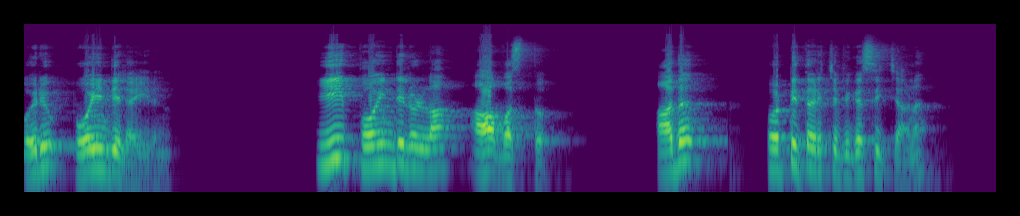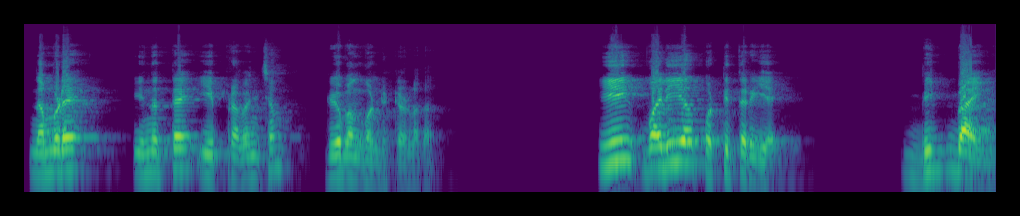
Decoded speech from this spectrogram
ഒരു പോയിന്റിലായിരുന്നു. ഈ പോയിന്റിലുള്ള ആ വസ്തു അത് പൊട്ടിത്തെറിച്ച് വികസിച്ചാണ് നമ്മുടെ ഇന്നത്തെ ഈ പ്രപഞ്ചം രൂപം കൊണ്ടിട്ടുള്ളത്. ഈ വലിയ പൊട്ടിത്തെറിയെ ബിഗ് ബാങ്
